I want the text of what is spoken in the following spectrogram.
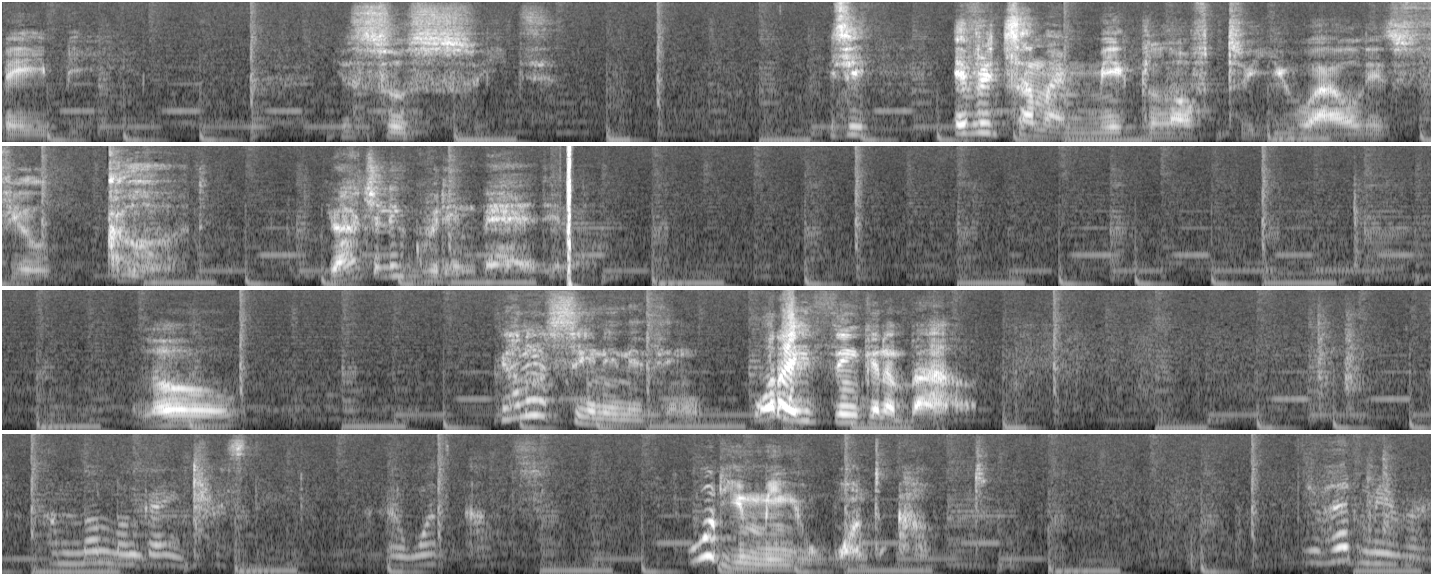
Baby, you're so sweet. You see, every time I make love to you, I always feel good. You're actually good in bed, you know. Hello? You're not saying anything. What are you thinking about? I'm no longer interested. I want out. What do you mean you want out? You heard me right.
